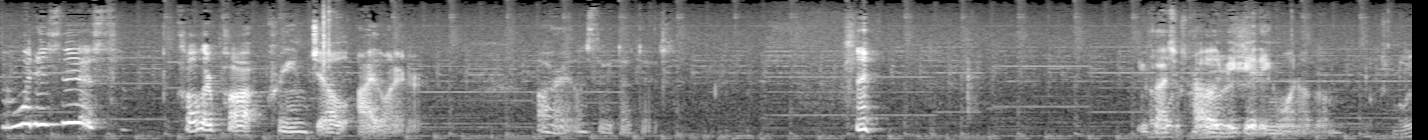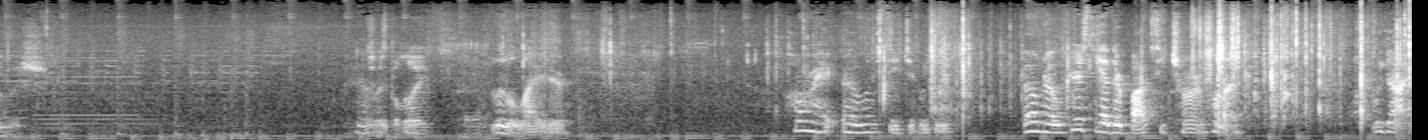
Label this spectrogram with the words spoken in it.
what is this? ColourPop Cream Gel Eyeliner. All right, let's see what that does. you That guys will probably be getting one of them. looks bluish. No, It's just the light. A little lighter. All right, uh, let me see. Did we do? Oh no, here's the other Boxycharm. Hold on. We got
